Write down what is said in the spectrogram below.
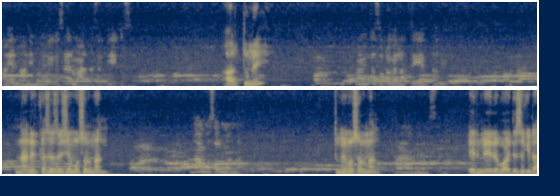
তাই এর নানি মরে গেছে আর মার কাছে দিয়ে গেছে। আর তুমি? আমি তো নানির কাছে যে সে মুসলমান? না মুসলমান না। তুমি মুসলমান? হ্যাঁ মুসলমান। এর মেয়েরে ভয় দিছে কিটা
